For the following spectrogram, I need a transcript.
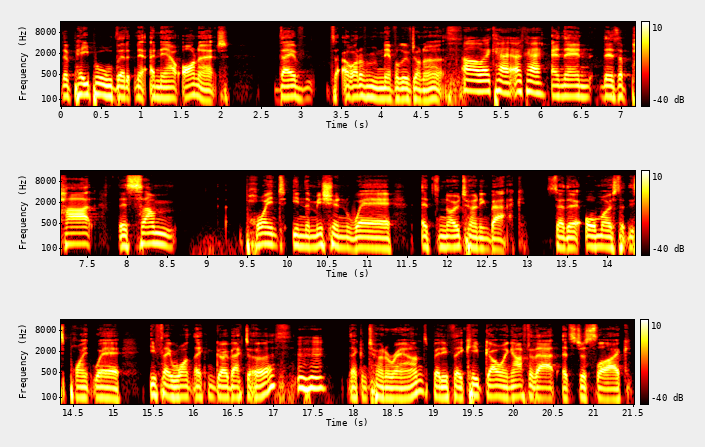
the people that are now on it, they've a lot of them never lived on Earth. Oh, okay, okay. and then there's a part there's some point in the mission where it's no turning back so they're almost at this point where if they want they can go back to earth mm-hmm. they can turn around but if they keep going after that it's just like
